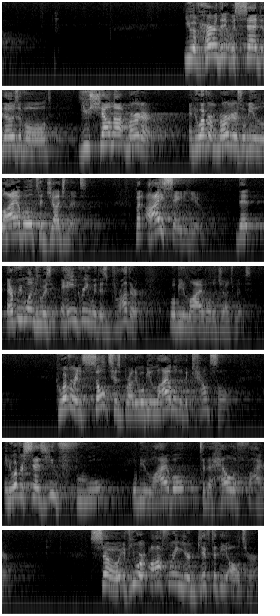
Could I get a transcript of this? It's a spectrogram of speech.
You have heard that it was said to those of old, You shall not murder, and whoever murders will be liable to judgment. But I say to you that everyone who is angry with his brother will be liable to judgment. Whoever insults his brother will be liable to the council, and whoever says, You fool, will be liable to the hell of fire. So, if you are offering your gift at the altar,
